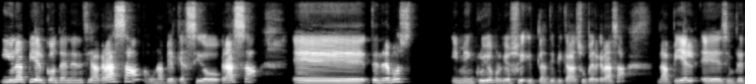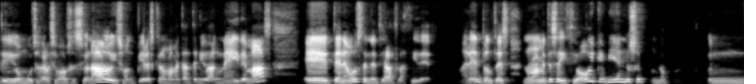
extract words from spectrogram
Y una piel con tendencia a grasa, una piel que ha sido grasa, eh, tendremos, y me incluyo porque yo soy la típica súper grasa, la piel eh, siempre he tenido mucha grasa y me ha obsesionado y son pieles que normalmente han tenido acné y demás, tenemos tendencia a la flacidez. Entonces, normalmente se dice, ¡ay, qué bien! No, no, Mm,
